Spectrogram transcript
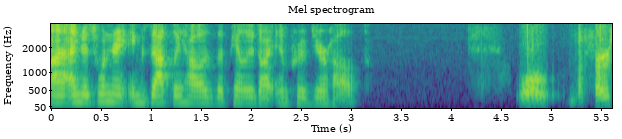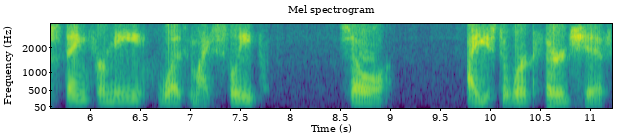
I, I'm just wondering exactly how has the paleo diet improved your health? Well, the first thing for me was my sleep. So I used to work third shift,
